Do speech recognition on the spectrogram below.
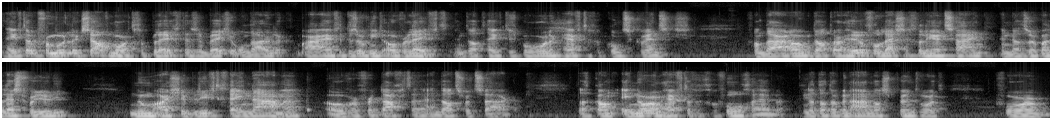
heeft ook vermoedelijk zelfmoord gepleegd. Dat is een beetje onduidelijk. Maar hij heeft het dus ook niet overleefd. En dat heeft dus behoorlijk heftige consequenties. Vandaar ook dat er heel veel lessen geleerd zijn. En dat is ook een les voor jullie. Noem alsjeblieft geen namen over verdachten en dat soort zaken. Dat kan enorm heftige gevolgen hebben. En dat dat ook een aandachtspunt wordt voor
